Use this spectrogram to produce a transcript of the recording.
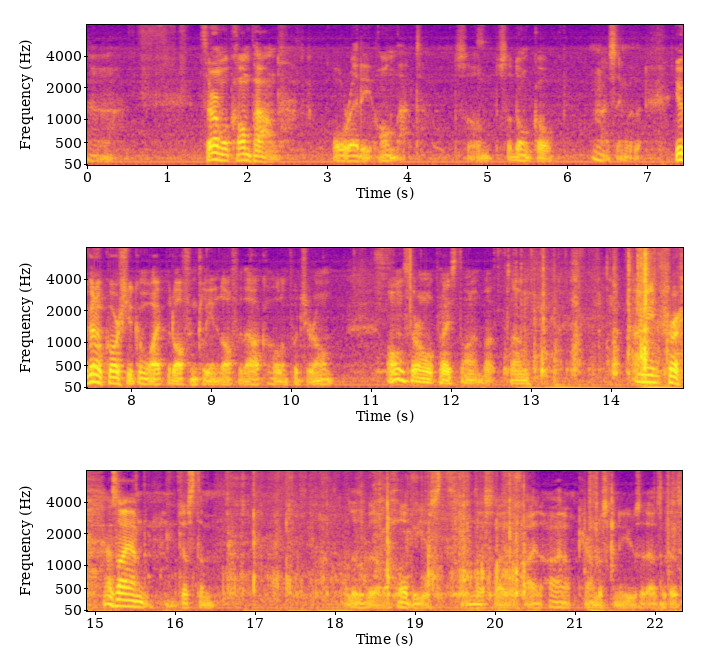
uh, thermal compound already on that. So so don't go messing with it. You can of course you can wipe it off and clean it off with alcohol and put your own own thermal paste on it, but um, I mean for as I am just um, a little bit of a hobbyist in this, I, I, I don't care. I'm just going to use it as it is.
